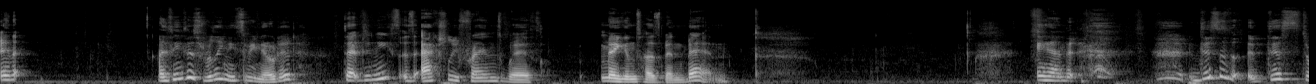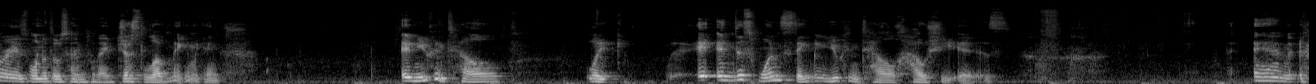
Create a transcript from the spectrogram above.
And I think this really needs to be noted that Denise is actually friends with Meghan's husband, Ben. And this is this story is one of those times when I just love Meghan McCain. And you can tell like in this one statement you can tell how she is. And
